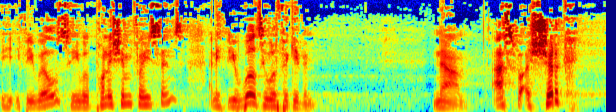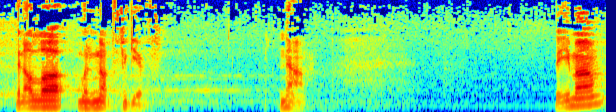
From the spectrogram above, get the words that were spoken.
if he wills, he will punish him for his sins. And if he wills, he will forgive him. Now, as for a shirk, then Allah will not forgive. Now, the Imam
